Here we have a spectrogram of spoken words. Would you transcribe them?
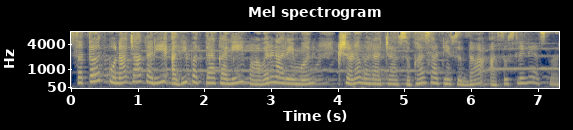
सतत कुणाच्या तरी अधिपत्याखाली वावरणारे मन क्षणभराच्या सुखासाठी सुद्धा आसुसलेले असणार.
